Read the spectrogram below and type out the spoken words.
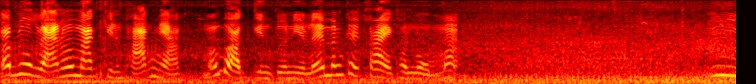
กับลูกหลานมามากินผักเนี่ยมันบอกกินตัวนี้เลยมันคล้ายๆขนมอะอืม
